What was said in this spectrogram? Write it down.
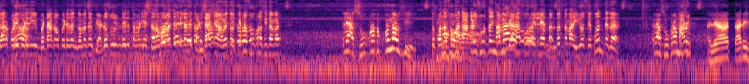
ગાર પડી પડી બટાકા પડે છે, ગમે તો ભેડો સુરીને દે, અહીંયા શરમ આવે છે કે તમે ઘંટા છે હવે તો કેટલા છોકરા છે તમારે? એટલે આ છોકરા તો પંદર છે. તો પંદર છોકરા કાકડી સુરતા ને તમે ભેડા સોરો એટલે ધંધો તમારો હીરો છે. કોણ તે તાર? એટલે આ છોકરા એટલે આ તારી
